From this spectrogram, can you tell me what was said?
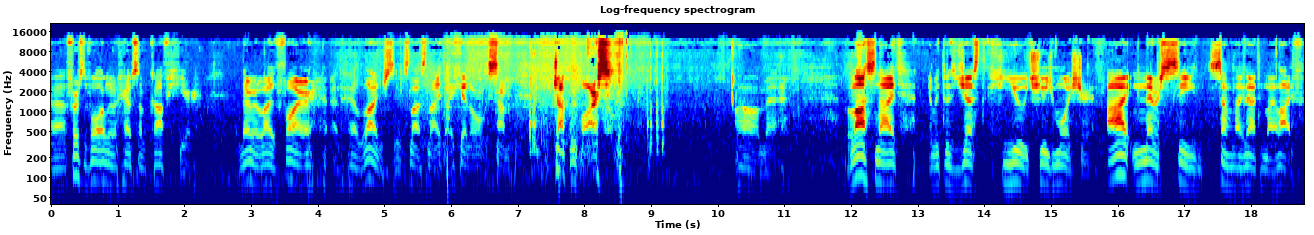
Uh, first of all, I'm gonna have some coffee here. Then I'm gonna light a fire and have lunch since last night I had only some chocolate bars. Oh man. Last night it was just huge, huge moisture. I never seen something like that in my life.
